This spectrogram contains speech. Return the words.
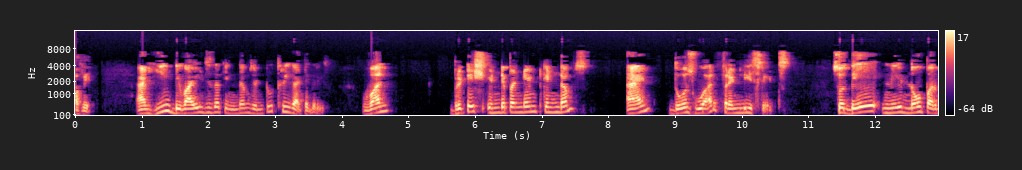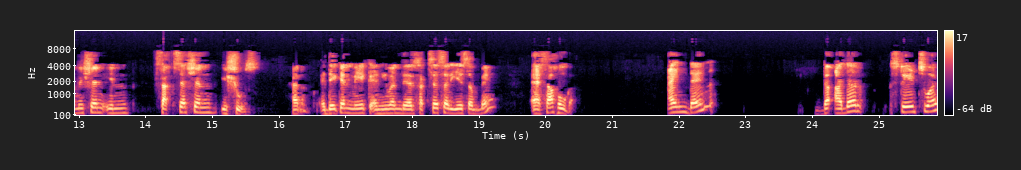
away and he divides the kingdoms into three categories one British independent kingdoms and those who are friendly states so they need no permission in succession issues. है ना? They can make any one their successor ये सब में ऐसा होगा। And then the other states were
